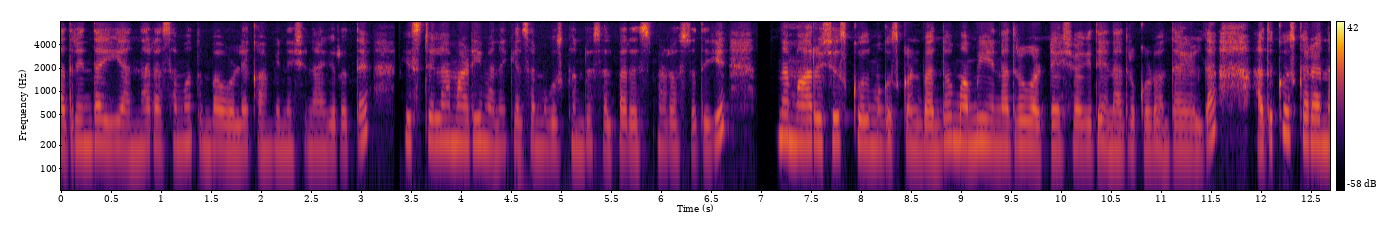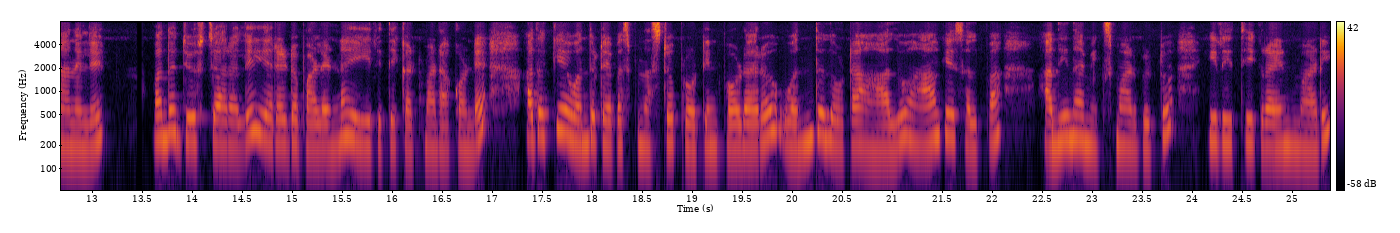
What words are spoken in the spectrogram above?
ಅದರಿಂದ ಈ ಅನ್ನ ರಸಮು ತುಂಬ ಒಳ್ಳೆ ಕಾಂಬಿನೇಷನ್ ಆಗಿರುತ್ತೆ. ಇಷ್ಟೆಲ್ಲ ಮಾಡಿ ಮನೆ ಕೆಲಸ ಮುಗಿಸ್ಕೊಂಡು ಸ್ವಲ್ಪ ರೆಸ್ಟ್ ಮಾಡೋ ಅಷ್ಟೊತ್ತಿಗೆ ನಮ್ಮ ಆರುಷು ಸ್ಕೂಲ್ ಮುಗಿಸ್ಕೊಂಡು ಬಂದು, ಮಮ್ಮಿ ಏನಾದರೂ ಹೊಟ್ಟೆ ಹಸಿವಾಗಿದೆ ಏನಾದರೂ ಕೊಡು ಅಂತ ಹೇಳ್ದ. ಅದಕ್ಕೋಸ್ಕರ ನಾನಿಲ್ಲಿ ಒಂದು ಜ್ಯೂಸ್ ಜಾರಲ್ಲಿ ಎರಡು ಬಾಳೆಹಣ್ಣ ಈ ರೀತಿ ಕಟ್ ಮಾಡಿ ಹಾಕೊಂಡೆ. ಅದಕ್ಕೆ ಒಂದು ಟೇಬಲ್ ಸ್ಪೂನ್ ಅಷ್ಟು ಪ್ರೋಟೀನ್ ಪೌಡರು, ಒಂದು ಲೋಟ ಹಾಲು, ಹಾಗೆ ಸ್ವಲ್ಪ ಹನಿನ ಮಿಕ್ಸ್ ಮಾಡಿಬಿಟ್ಟು ಈ ರೀತಿ ಗ್ರೈಂಡ್ ಮಾಡಿ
